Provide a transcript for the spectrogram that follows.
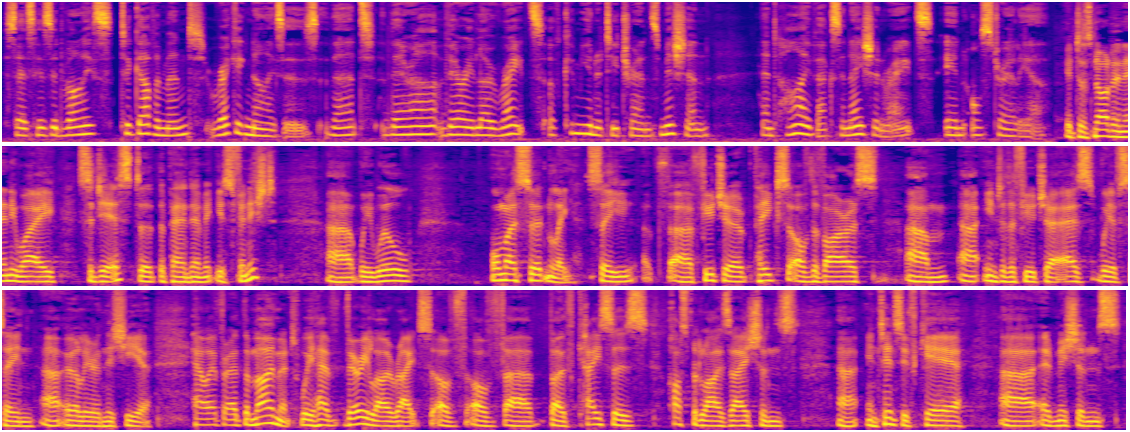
says his advice to government recognises that there are very low rates of community transmission and high vaccination rates in Australia. It does not in any way suggest that the pandemic is finished. Uh, we will almost certainly see uh, future peaks of the virus um, uh, into the future, as we have seen uh, earlier in this year. However, at the moment, we have very low rates of, of uh, both cases, hospitalisations, uh, intensive care uh, admissions,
